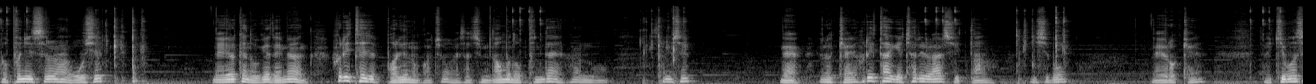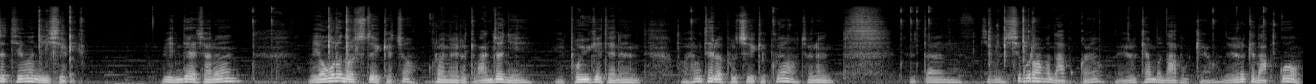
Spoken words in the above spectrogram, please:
러프니스를 한 50? 네, 이렇게 놓게 되면 흐릿해 버리는 거죠. 그래서 지금 너무 높은데 한 뭐 30? 네, 이렇게 흐릿하게 처리를 할 수 있다. 25? 네, 이렇게. 기본 세팅은 20. 인데 저는 0으로 뭐 놓을 수도 있겠죠. 그러면 이렇게 완전히 보이게 되는 어, 형태를 볼 수 있겠고요. 저는 일단 기본 10으로 한번 놔볼까요? 네, 이렇게 한번 놔볼게요. 네, 이렇게 놨고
